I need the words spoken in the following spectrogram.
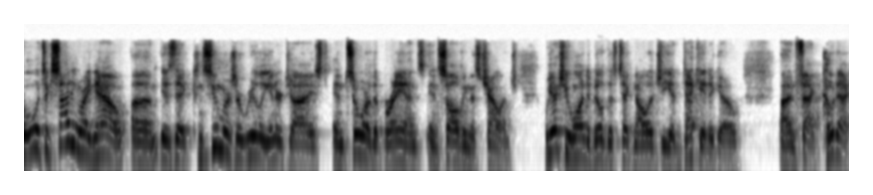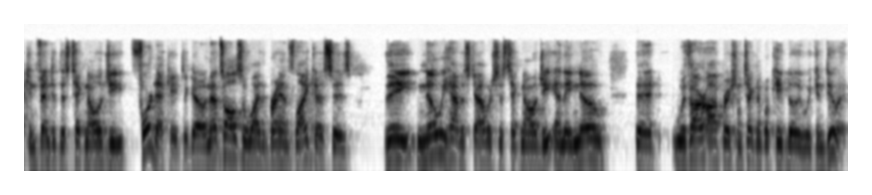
Well, what's exciting right now um, is that consumers are really energized, and so are the brands in solving this challenge. We actually wanted to build this technology a decade ago. Uh, in fact, Kodak invented this technology four decades ago, and that's also why the brands like us is they know we have established this technology, and they know that with our operational technical capability, we can do it.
